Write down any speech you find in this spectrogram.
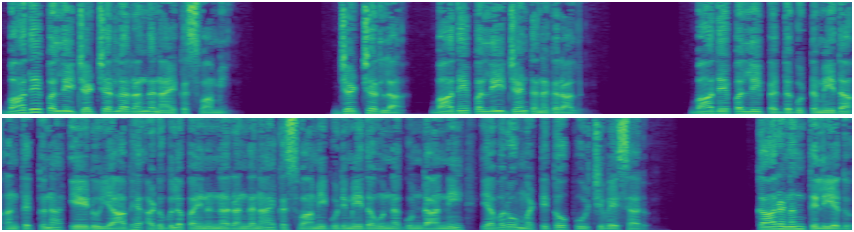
బాదేపల్లి జడ్చర్ల రంగనాయకస్వామి జడ్చర్ల బాదేపల్లి జంట నగరాలు. బాదేపల్లి పెద్దగుట్ట మీద అంతెత్తున ఏడు యాభై అడుగుల పైనున్న రంగనాయకస్వామి గుడి మీద ఉన్న గుండాన్ని ఎవరో మట్టితో పూడ్చివేశారు. కారణం తెలియదు.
